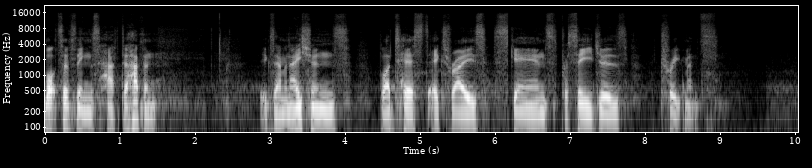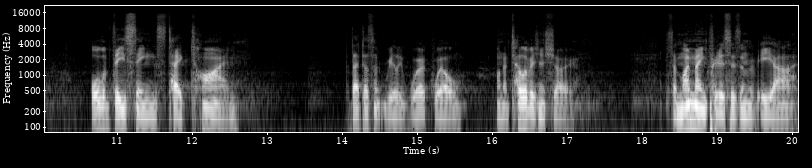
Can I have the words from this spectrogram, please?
lots of things have to happen examinations, blood tests, x rays, scans, procedures, treatments. All of these things take time, but that doesn't really work well on a television show. So, my main criticism of ER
